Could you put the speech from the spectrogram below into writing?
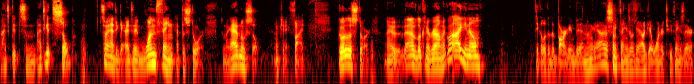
I had to get some, I had to get soap. So I had to get. I had to get one thing at the store. So I'm like, I have no soap. Okay, fine. Go to the store. I, then I was looking around. I'm like, well, you know, take a look at the bargain bin. Yeah, there's some things. Okay, I'll get one or two things there.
